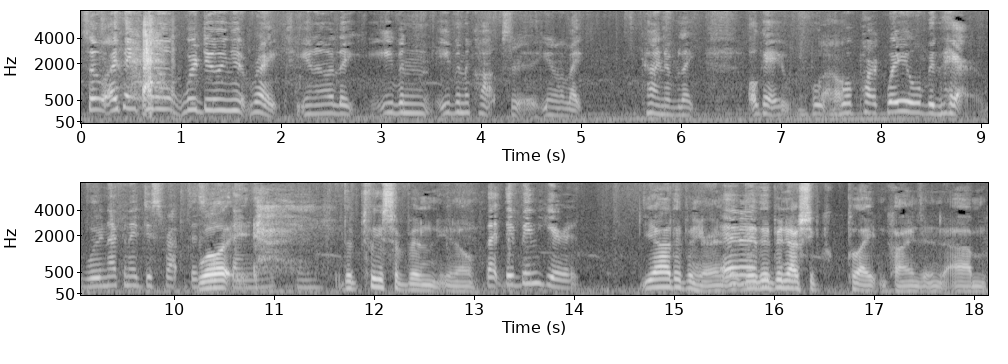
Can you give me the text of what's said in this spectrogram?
So I think you know we're doing it right. You know, like even even the cops are you know like kind of like okay, we'll, Wow. we'll park way over there. We're not going to disrupt this Well, whole thing. The police have been, you know, But they've been here. yeah, they've been here, and they, Uh, they've been actually polite and kind, and um,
